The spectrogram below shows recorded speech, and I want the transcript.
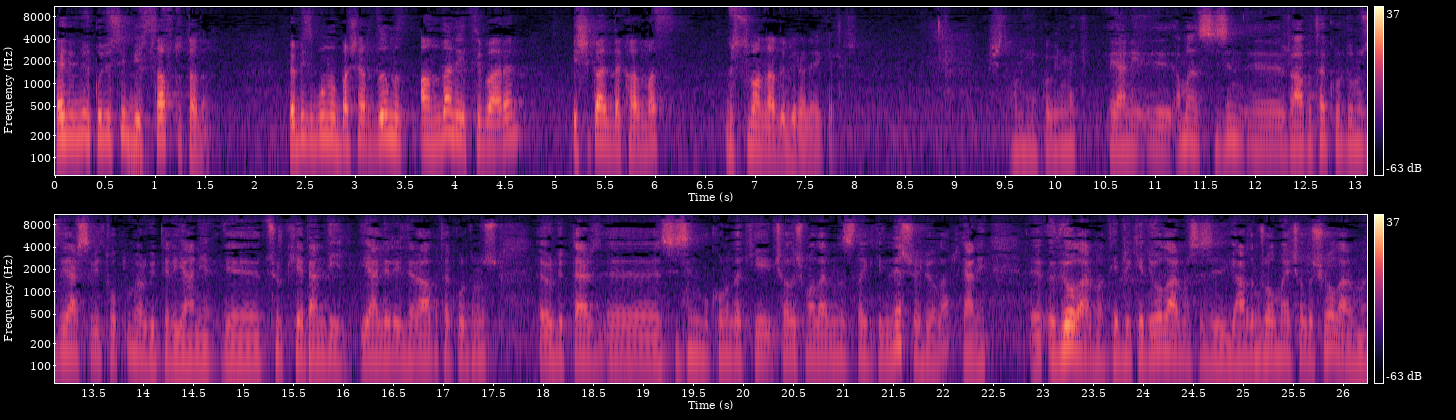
Hepimiz Kudüs'ü bir saf tutalım. Ve biz bunu başardığımız andan itibaren işgal de kalmaz. Müslümanlar da bir araya gelir. İşte onu yapabilmek. Yani e, ama sizin e, rabıta kurduğunuz diğer sivil toplum örgütleri yani e, Türkiye'den değil diğerleriyle rabıta kurduğunuz örgütler e, sizin bu konudaki çalışmalarınızla ilgili ne söylüyorlar? Yani e, övüyorlar mı, tebrik ediyorlar mı sizi, yardımcı olmaya çalışıyorlar mı?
